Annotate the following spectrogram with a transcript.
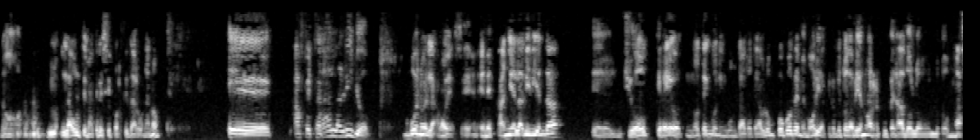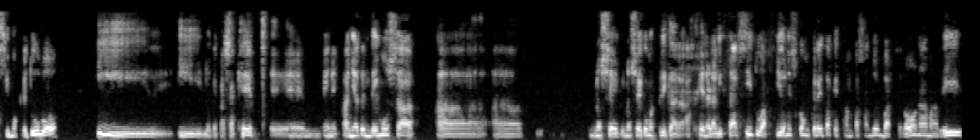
no, la última crisis por citar una, ¿no? Eh, ¿Afectará al ladrillo? Bueno, en, la, en, en España la vivienda eh, yo creo, no tengo ningún dato, te hablo un poco de memoria, creo que todavía no ha recuperado los, máximos que tuvo y, lo que pasa es que eh, en España tendemos a, no sé, no sé cómo explicar, a generalizar situaciones concretas que están pasando en Barcelona, Madrid,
